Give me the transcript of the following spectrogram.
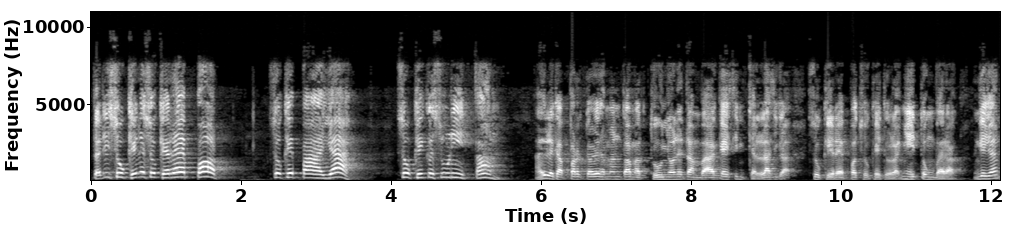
Jadi sugih ini sugih repot. Sugih payah. Sugih kesulitan. Ayo lek percaya sama tamat dunia ini tambah akeh sing jelas gak sugih repot sugih itu ngitung barang. Nggih kan?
